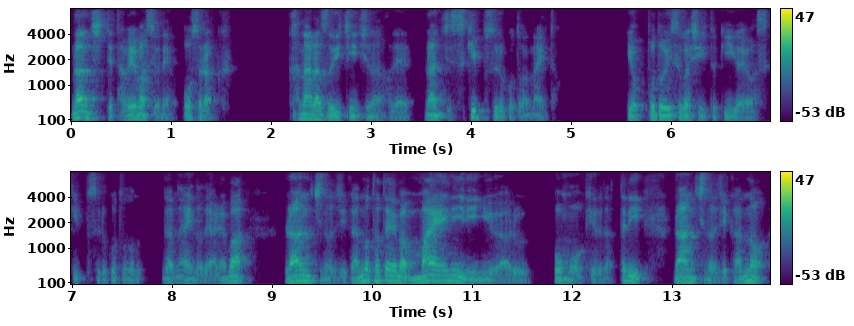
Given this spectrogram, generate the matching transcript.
ランチって食べますよね。おそらく。必ず一日の中でランチスキップすることはないと。よっぽど忙しい時以外はスキップすることがないのであれば、ランチの時間の、例えば前にリニューアルを設けるだったり、ランチの時間の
